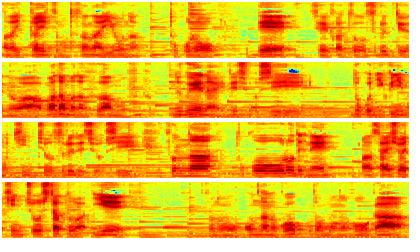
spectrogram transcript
まだ1ヶ月も経たないようなところで生活をするっていうのはまだまだ不安も拭えないでしょうしどこに行くにも緊張するでしょうしそんなところでね、まあ、最初は緊張したとはいえその女の子子供の方が、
